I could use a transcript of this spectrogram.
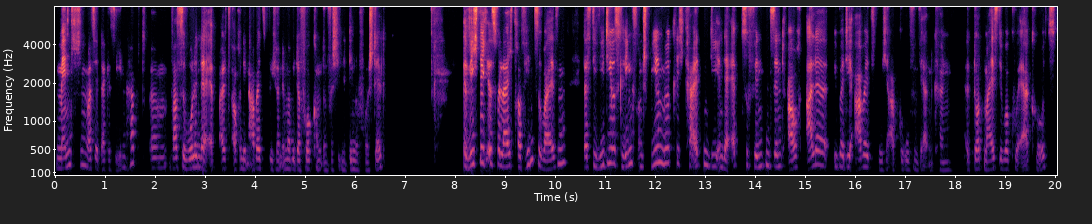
Männchen, was ihr da gesehen habt, ähm, was sowohl in der App als auch in den Arbeitsbüchern immer wieder vorkommt und verschiedene Dinge vorstellt. Wichtig ist vielleicht darauf hinzuweisen, dass die Videos, Links und Spielmöglichkeiten, die in der App zu finden sind, auch alle über die Arbeitsbücher abgerufen werden können. Äh, dort meist über QR-Codes.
